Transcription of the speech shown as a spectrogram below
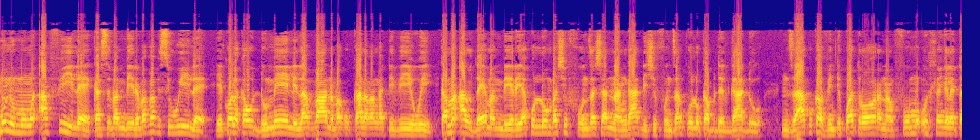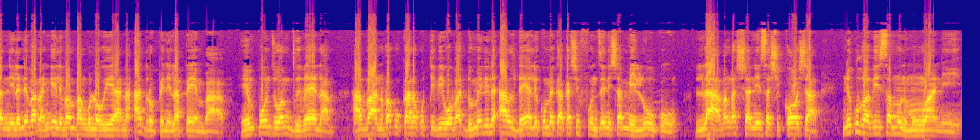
munhu mun'we a file kasi vambirhi va vavisiwile hikwala ka wudumeli la vanhu va ku kala va nga tiviwi ka maaldema mbirhi ya ku lumba xifundza xa nangadi xifundzankulu cabdelgado ndzhaku ka 24 hora na mfumo u hlengeletanile ni varhangeli va mbangu lowuyana adorobeni la pemba hi mpundzu wa mgqivela a vanhu va ku kala ku tiviwa va dumelile aldeya leyi kumekaka xifundzeni xa meluku laha va nga xanisa xikoxa ni ku vavisa munhu mun'wani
